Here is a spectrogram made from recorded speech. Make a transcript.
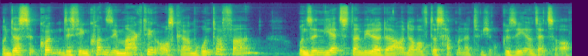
Und das konnten, deswegen konnten sie Marketingausgaben runterfahren und sind jetzt dann wieder da und darauf, das hat man natürlich auch gesehen und setzt darauf.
